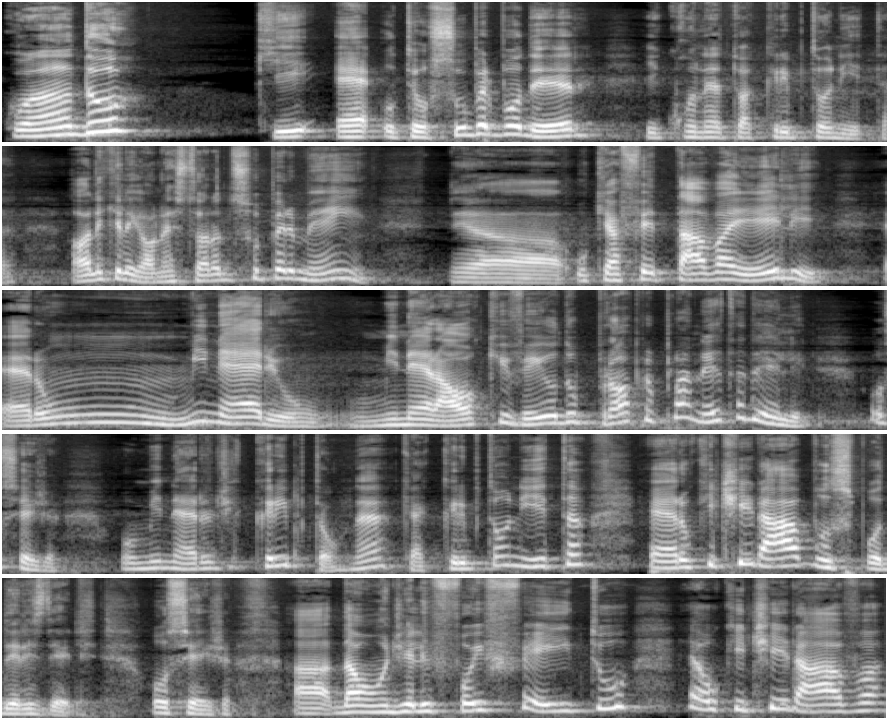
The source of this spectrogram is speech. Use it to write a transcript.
quando que é o teu superpoder e quando é a tua kriptonita. Olha que legal, na história do Superman, uh, o que afetava ele era um minério, um mineral que veio do próprio planeta dele. Ou seja, o minério de Krypton, né? Que a Kryptonita era o que tirava os poderes dele. Ou seja, a, da onde ele foi feito é o que tirava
